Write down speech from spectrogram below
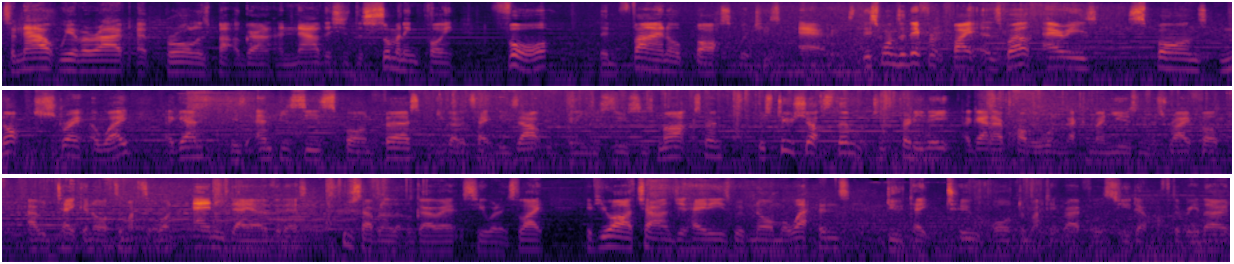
so now we have arrived at Brawler's Battleground, and now this is the summoning point for then final boss, which is Ares. This one's a different fight as well. Ares spawns not straight away. Again, his NPCs spawn first. You've got to take these out. We're going to use Zeus's marksman, which two shots them, which is pretty neat. Again, I probably wouldn't recommend using this rifle. I would take an automatic one any day over this. We're just having a little go at it, see what it's like. If you are challenging Hades with normal weapons, do take two automatic rifles so you don't have to reload.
